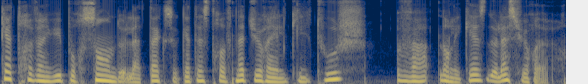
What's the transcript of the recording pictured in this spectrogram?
88% de la taxe catastrophe naturelle qu'il touche, va dans les caisses de l'assureur.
